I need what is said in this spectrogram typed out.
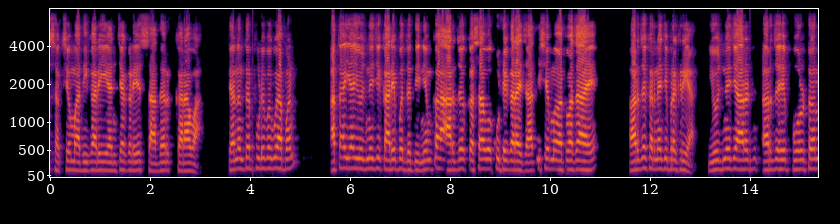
सक्षम अधिकारी यांच्याकडे सादर करावा. त्यानंतर पुढे बघूया आपण. आता या योजनेची कार्यपद्धती नेमका अर्ज कसा व कुठे करायचा अतिशय महत्त्वाचा आहे. अर्ज करण्याची प्रक्रिया. योजनेचे अर्ज हे पोर्टल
